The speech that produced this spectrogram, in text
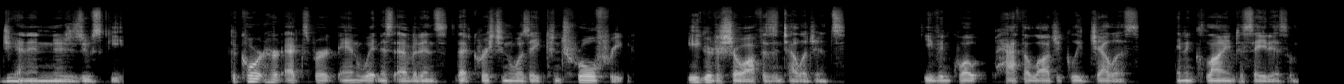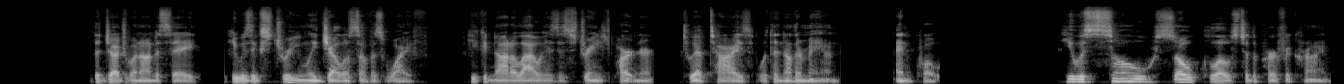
Janiszewski. The court heard expert and witness evidence that Krystian was a control freak, eager to show off his intelligence, even, quote, pathologically jealous and inclined to sadism. The judge went on to say he was extremely jealous of his wife. He could not allow his estranged partner to have ties with another man. He was so, so close to the perfect crime,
